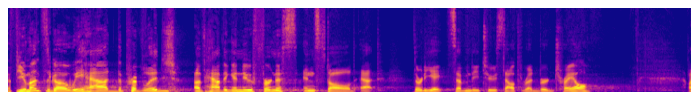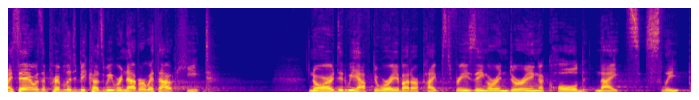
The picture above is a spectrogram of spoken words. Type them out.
A few months ago, we had the privilege of having a new furnace installed at 3872 South Redbird Trail. I say it was a privilege because we were never without heat nor did we have to worry about our pipes freezing or enduring a cold night's sleep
